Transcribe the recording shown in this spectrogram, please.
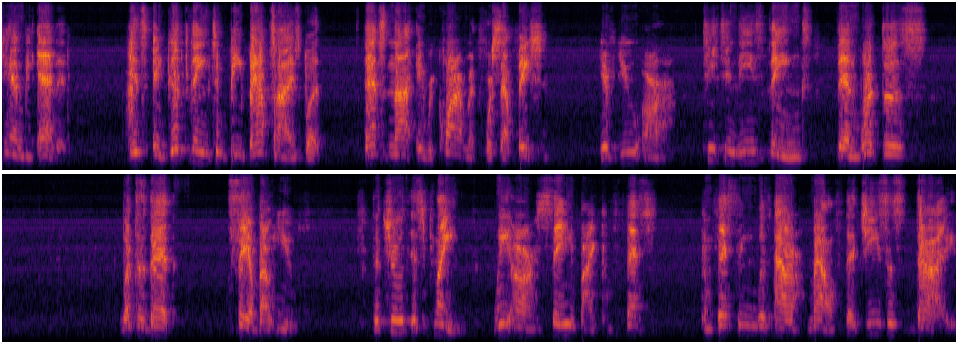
can be added. It's a good thing to be baptized, but that's not a requirement for salvation. If you are teaching these things, then what does what does that say about you? The truth is plain. We are saved by confess, confessing with our mouth that Jesus died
